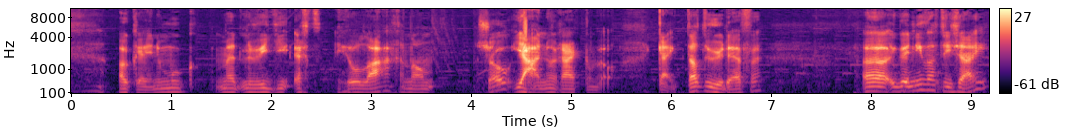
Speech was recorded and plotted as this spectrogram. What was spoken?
Oké, nu moet ik met Luigi echt heel laag en dan zo. Ja, nu raak ik hem wel. Kijk, dat duurde even. Uh, ik weet niet wat hij zei.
